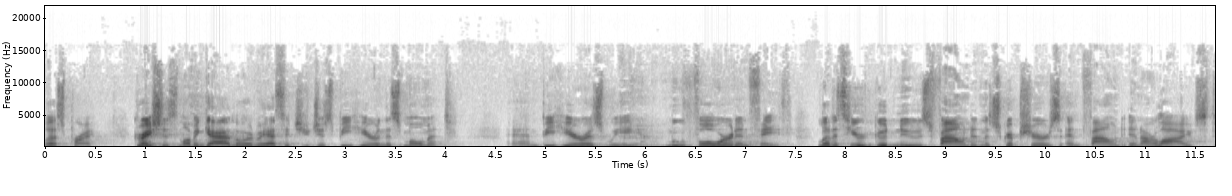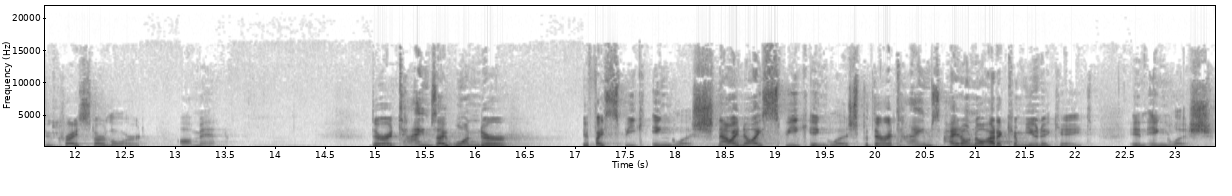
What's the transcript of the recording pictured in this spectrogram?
Let's pray. Gracious and loving God, Lord, we ask that you just be here in this moment and be here as we move forward in faith. Let us hear good news found in the scriptures and found in our lives through Christ our Lord. Amen. There are times I wonder if I speak English. Now, I know I speak English, but there are times I don't know how to communicate in English.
